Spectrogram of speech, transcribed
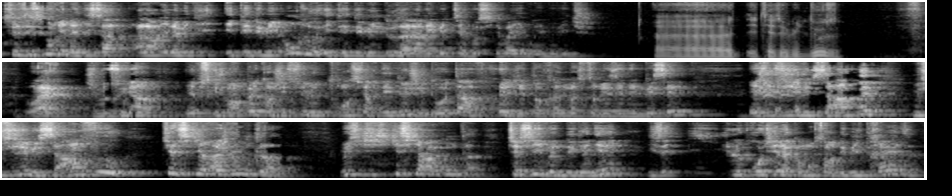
ce discours, il a dit ça. Alors, il avait dit été 2011 ou été 2012 à l'arrivée de Thiago Silva et Ibrahimovic? Euh, Été 2012. Ouais, je me souviens. parce que je me rappelle quand j'ai su le transfert des deux, j'étais au taf, j'étais en train de masteriser des PC. Et je me suis dit, mais c'est un, je me suis dit, mais c'est un fou. Qu'est-ce qu'il raconte là? Qu'est-ce qu'il raconte là? Chelsea, ils viennent de gagner. le projet, il a commencé en 2013.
